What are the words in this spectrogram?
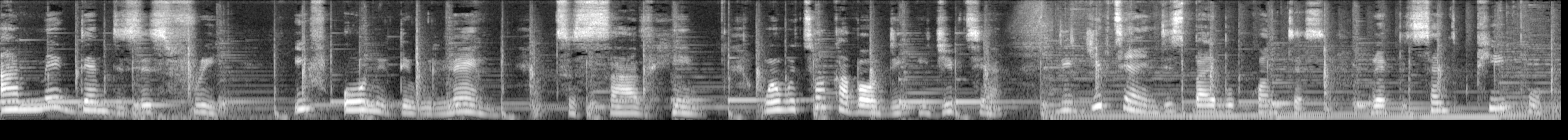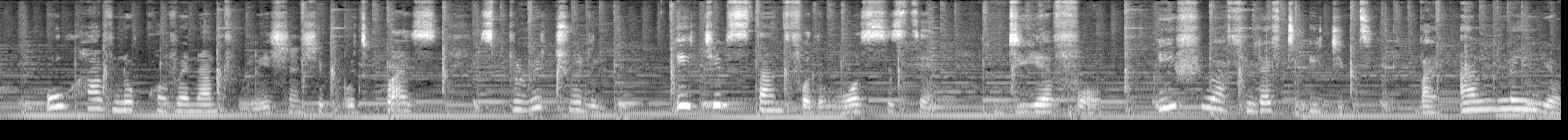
and make them disease free if only they will learn to serve him. When we talk about the Egyptian, the Egyptian in this Bible context represent people who have no covenant relationship with Christ spiritually. Egypt stands for the world system. Therefore, if you have left Egypt by handling your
